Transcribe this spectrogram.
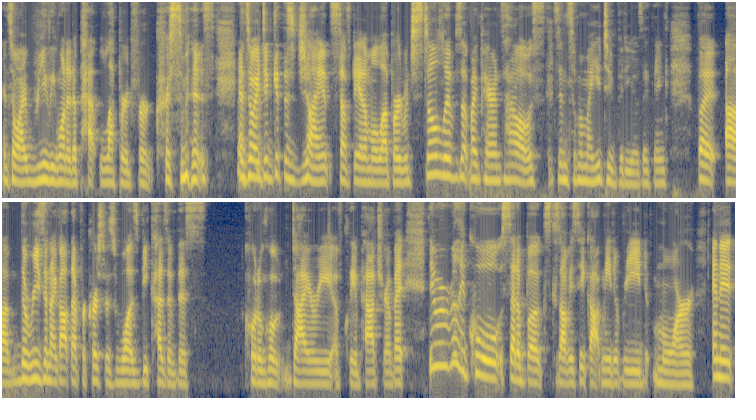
And so I really wanted a pet leopard for Christmas. And so I did get this giant stuffed animal leopard, which still lives at my parents' house. It's in some of my YouTube videos, I think. But um, the reason I got that for Christmas was because of this quote unquote diary of Cleopatra. But they were a really cool set of books because obviously it got me to read more. And it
